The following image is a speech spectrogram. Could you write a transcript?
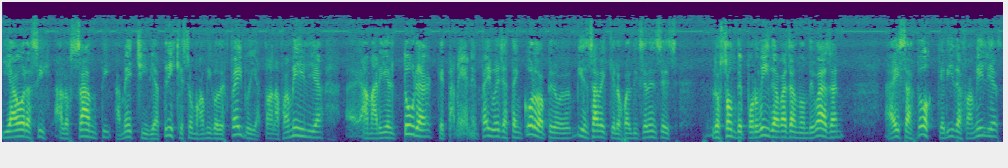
Y ahora sí, a los Santi, a Mechi y Beatriz, que somos amigos de Facebook, y a toda la familia, eh, a Mariel Tura, que también en Facebook ella está en Córdoba, pero bien sabe que los valdicerenses lo son de por vida, vayan donde vayan. A esas dos queridas familias,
